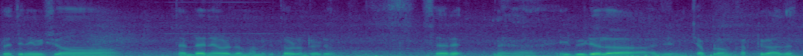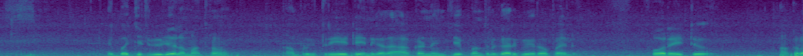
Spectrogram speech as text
ప్రతి నిమిషం తండ్రి అనేవాడు మనకి తోడుంటాడు. సరే ఈ వీడియోలో అది చెప్పడం కరెక్ట్ కాదు. ఈ బడ్జెట్ వీడియోలో మాత్రం అప్పటికి త్రీ ఎయిట్ అయింది కదా అక్కడ నుంచి పంతులు గారికి వెయ్యి రూపాయలు. ఫోర్ ఎయిట్ అక్కడ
